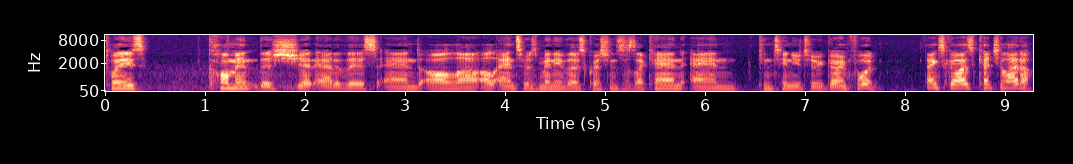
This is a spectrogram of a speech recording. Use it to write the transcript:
please comment the shit out of this and I'll uh, I'll answer as many of those questions as I can and continue to going forward. Thanks guys, catch you later.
